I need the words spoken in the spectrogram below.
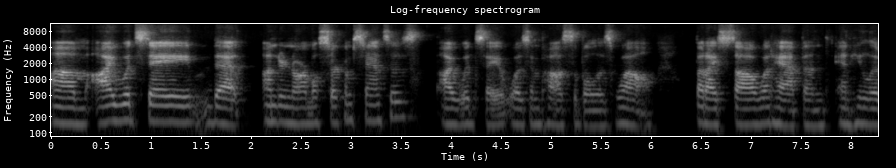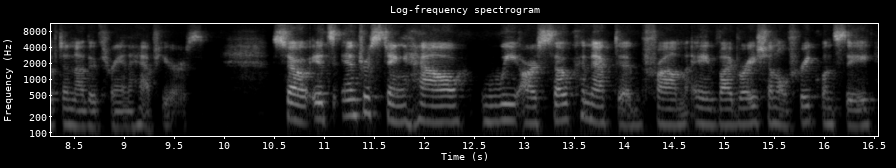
Um, I would say that under normal circumstances, I would say it was impossible as well. But I saw what happened, and he lived another three and a half years. So it's interesting how we are so connected from a vibrational frequency,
